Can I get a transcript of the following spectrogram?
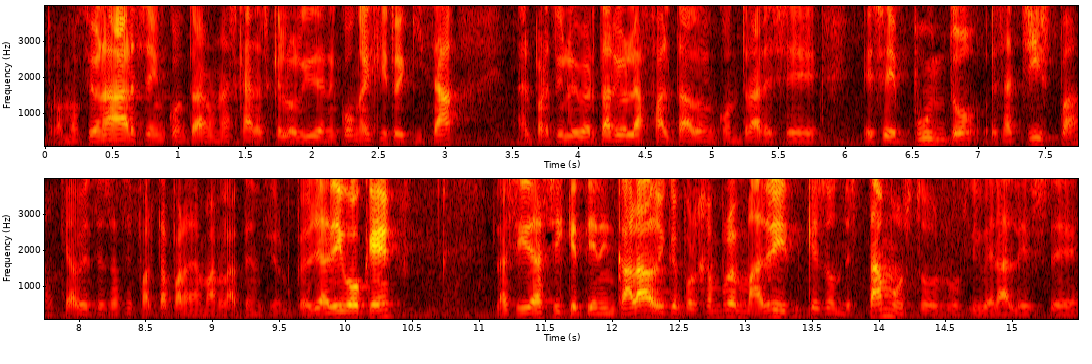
promocionarse, encontrar unas caras que lo lideren con éxito y quizá al Partido Libertario le ha faltado encontrar ese, ese punto, esa chispa que a veces hace falta para llamar la atención. Pero ya digo que las ideas sí que tienen calado y que, por ejemplo, en Madrid, que es donde estamos todos los liberales eh,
